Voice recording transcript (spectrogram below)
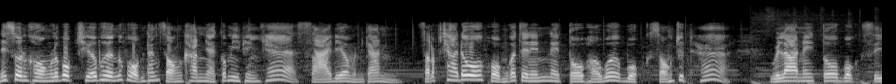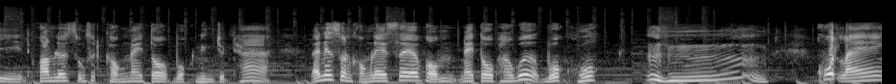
ในส่วนของระบบเชื้อเพลิงของผมทั้ง 2 คันเนี่ยก็มีเพียงแค่สายเดียวเหมือนกันสำหรับ Shadow ผมก็จะเน้นในโต Power บวก 2.5 เวลาในโตบวก 4 ความเร็วสูงสุดของในโตบวก 1.5 และในส่วนของเลเซอร์ผมในโต Power บวก 6 อื้อหือโคตรแรง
